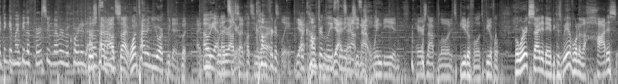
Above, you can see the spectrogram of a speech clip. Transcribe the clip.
I think it might be the first we've ever recorded First outside. time outside. One time in New York we did, but I think Oh, yeah, when we were outside true. Hudson Comfortably. Yards. We're comfortably Yeah, sitting it's actually outside. not windy and hair's not blowing. It's beautiful. It's beautiful. But we're excited today because we have one of the hottest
